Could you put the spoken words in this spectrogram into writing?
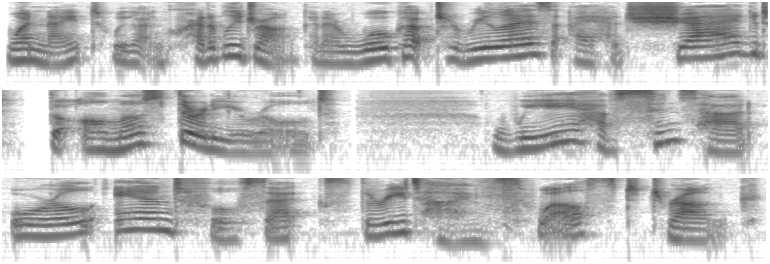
One night, we got incredibly drunk, and I woke up to realize I had shagged the almost 30 year old. We have since had oral and full sex three times whilst drunk.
